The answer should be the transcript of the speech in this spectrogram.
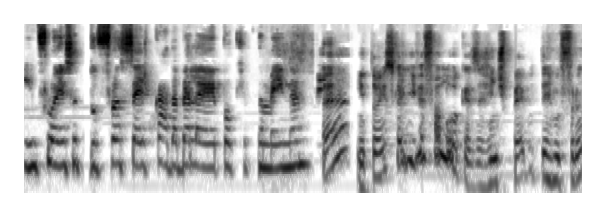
influência do francês por causa da Belle Époque também, né? É, então é isso que a Lívia falou, quer dizer, a gente pega o termo francês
